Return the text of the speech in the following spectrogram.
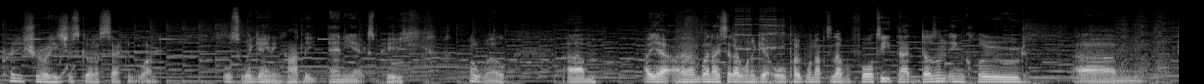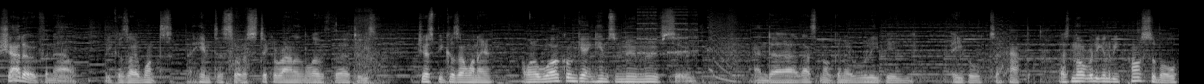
pretty sure he's just got a second one. Also, we're gaining hardly any XP. oh well. Um, oh yeah, um, when I said I want to get all Pokemon up to level 40, that doesn't include um, Shadow for now because I want him to sort of stick around in the low 30s just because I want to I want to work on getting him some new moves soon and uh, that's not going to really be able to happen that's not really going to be possible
